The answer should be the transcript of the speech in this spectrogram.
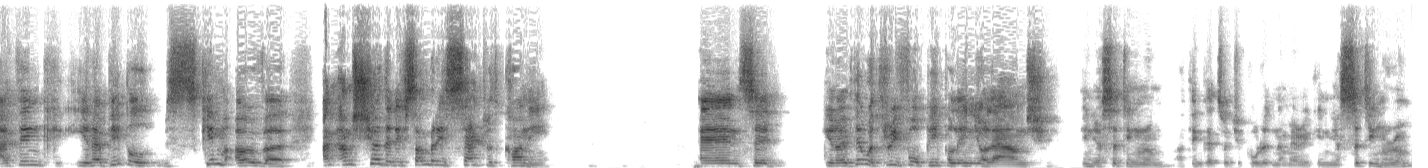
i think you know people skim over i'm, I'm sure that if somebody sat with connie and said you know if there were three four people in your lounge in your sitting room i think that's what you call it in america in your sitting room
